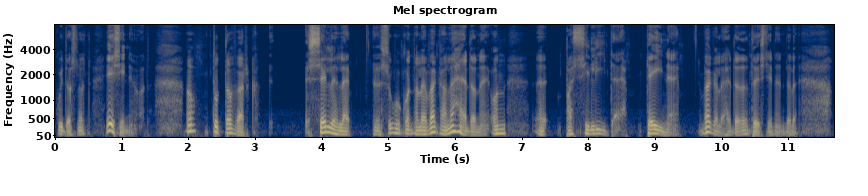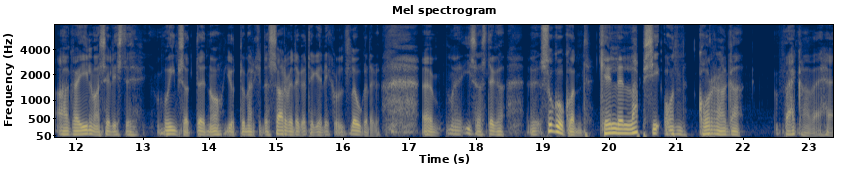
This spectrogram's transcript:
kuidas nad esinevad. noh, tuttav värk. sellele sugukonnale väga lähedane on bassiliide, äh, teine, väga lähedane tõesti nendele, aga ilma selliste võimsate, noh, jutumärkides sarvedega tegelikult, lõugadega äh,, isastega äh, sugukond, kelle lapsi on korraga väga vähe.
